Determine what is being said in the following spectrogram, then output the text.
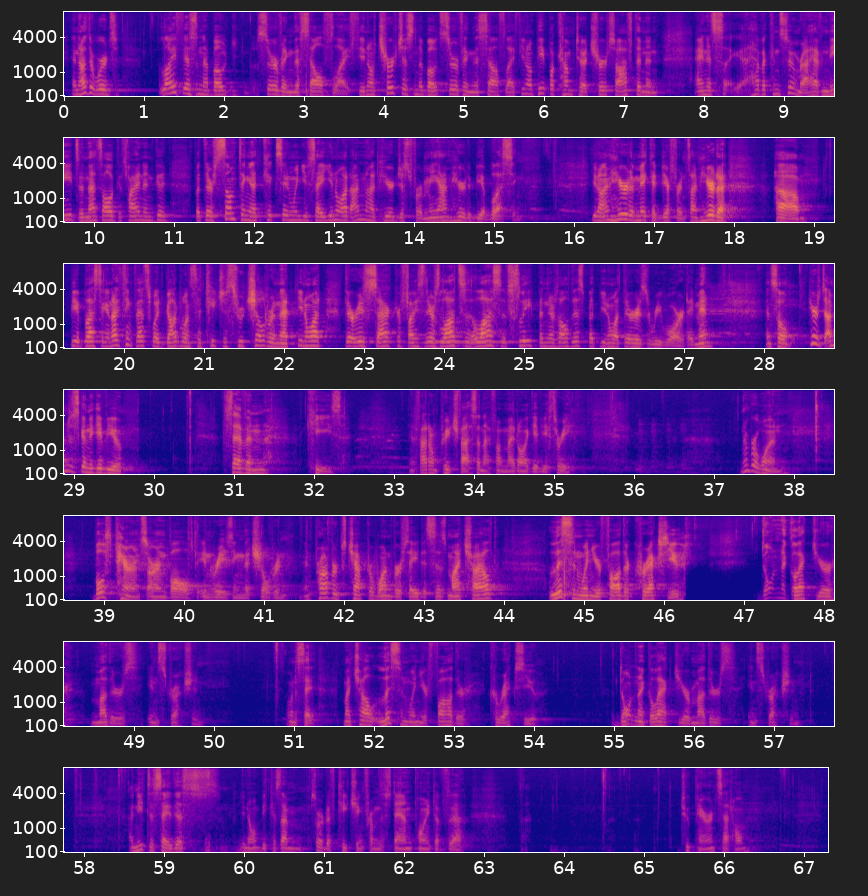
In other words, life isn't about serving the self life. You know, church isn't about serving the self life. You know, people come to a church often and, and it's I have a consumer, I have needs, and that's all fine and good. But there's something that kicks in when you say, you know what, I'm not here just for me, I'm here to be a blessing. You know, I'm here to make a difference. I'm here to um, be a blessing. And I think that's what God wants to teach us through children that, you know what, there is sacrifice, there's lots of loss of sleep, and there's all this, but you know what, there is a reward. Amen? And so here's, I'm just going to give you seven keys. And if I don't preach fast enough, I might only give you three. Number one, both parents are involved in raising the children. In Proverbs chapter 1, verse 8, it says, My child, listen when your father corrects you. Don't neglect your mother's instruction. I want to say, My child, listen when your father corrects you. Don't neglect your mother's instruction. I need to say this, you know, because I'm sort of teaching from the standpoint of the two parents at home.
